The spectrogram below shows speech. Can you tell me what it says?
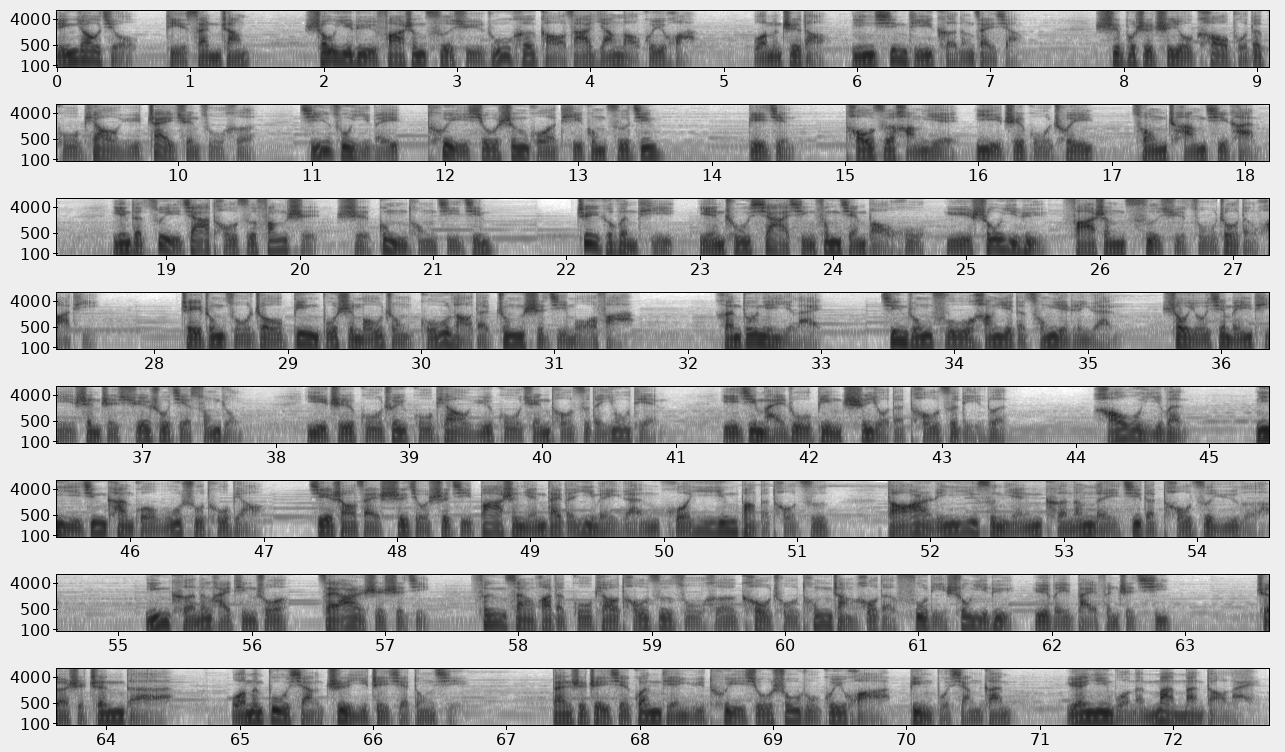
零幺九第三章，收益率发生次序如何搞砸养老规划？我们知道您心底可能在想，是不是持有靠谱的股票与债券组合，即足以为退休生活提供资金？毕竟，投资行业一直鼓吹，从长期看，您的最佳投资方式是共同基金。这个问题引出下行风险保护与收益率发生次序诅咒等话题。这种诅咒并不是某种古老的中世纪魔法。很多年以来，金融服务行业的从业人员受有些媒体甚至学术界怂恿，一直鼓吹股票与股权投资的优点，以及买入并持有的投资理论。毫无疑问，你已经看过无数图表介绍在19世纪80年代的一美元或一英镑的投资，到2014年可能累计的投资余额。您可能还听说，在20世纪。分散化的股票投资组合扣除通胀后的复利收益率约为百分之七，这是真的。我们不想质疑这些东西，但是这些观点与退休收入规划并不相干。原因我们慢慢道来。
